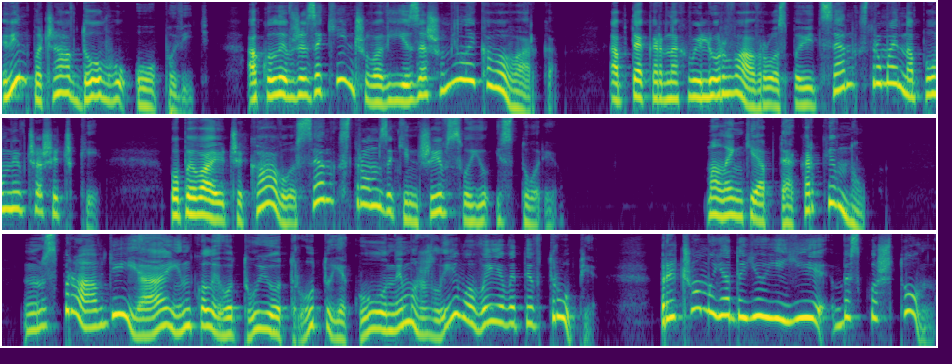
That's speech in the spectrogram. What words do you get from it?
Він почав довгу оповідь, а коли вже закінчував її, зашуміла й кавоварка. Аптекар на хвилю рвав розповідь Сенгстрома й наповнив чашечки. Попиваючи каву, Сенгстром закінчив свою історію. Маленький аптекар кивнув. Справді, я інколи готую отруту, яку неможливо виявити в трупі. Причому я даю її безкоштовно,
